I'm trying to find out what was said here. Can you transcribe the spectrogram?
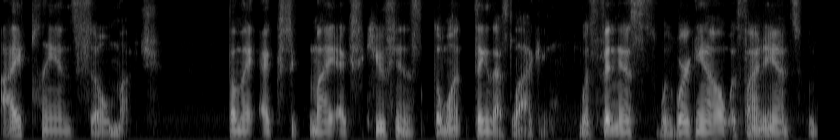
I plan so much. But my ex my execution is the one thing that's lacking. With fitness, with working out, with finance, with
